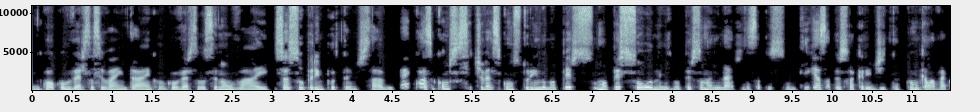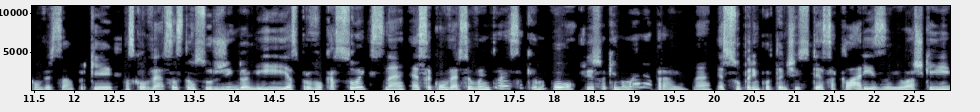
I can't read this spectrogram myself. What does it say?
em qual conversa você vai entrar, em qual conversa você não vai. Isso é super importante, sabe? É quase como se você estivesse construindo uma, uma pessoa mesmo, a personalidade dessa pessoa. O que, que essa pessoa acredita? Como que ela vai conversar? Porque as conversas estão surgindo ali e as provocações, né? Essa conversa eu vou entrar, essa aqui eu não vou, isso aqui não é minha praia, né? É super importante isso, ter essa clareza. Eu acho que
